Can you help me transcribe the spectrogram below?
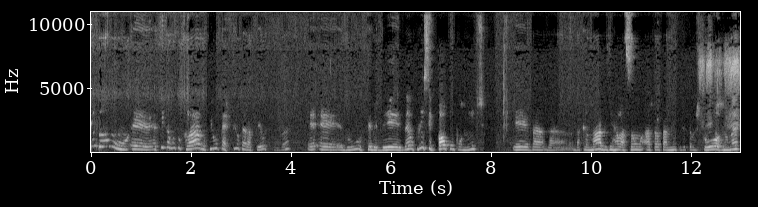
Então, é, fica muito claro que o perfil terapêutico né, é, é do CBD, né, o principal componente é, da, da, da, cannabis em relação a tratamento de transtornos, né?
